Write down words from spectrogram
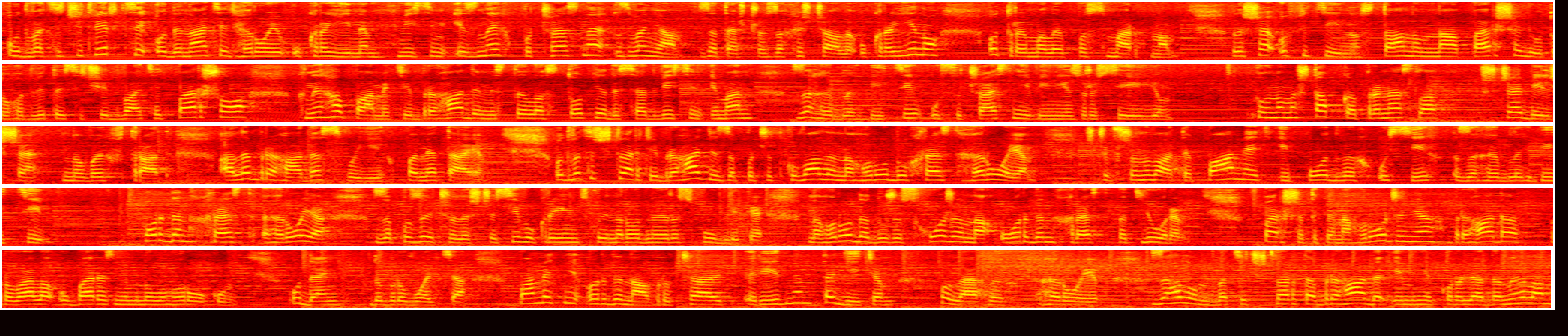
У 24-ці 11 героїв України. Вісім із них почесне звання за те, що захищали Україну, отримали посмертно. Лише офіційно станом на 1 лютого 2021-го книга пам'яті бригади містила 158 імен загиблих бійців у сучасній війні з Росією. Повномасштабка принесла ще більше нових втрат, але бригада своїх пам'ятає. У 24-й бригаді започаткували нагороду Хрест Героя, щоб вшанувати пам'ять і подвиг усіх загиблих бійців. Орден Хрест Героя запозичили з часів Української Народної Республіки. Нагорода дуже схожа на орден Хрест Петлюри. Вперше таке нагородження бригада провела у березні минулого року, у день добровольця. Пам'ятні ордена вручають рідним та дітям полеглих героїв. Загалом 24-та бригада імені короля Данила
